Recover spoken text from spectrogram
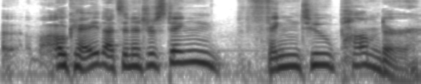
Uh, Okay, that's an interesting thing to ponder.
